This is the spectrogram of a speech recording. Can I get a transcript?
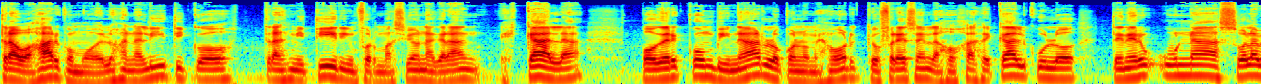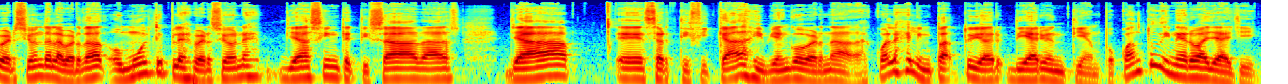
trabajar con modelos analíticos, transmitir información a gran escala, poder combinarlo con lo mejor que ofrecen las hojas de cálculo, tener una sola versión de la verdad o múltiples versiones ya sintetizadas, ya eh, certificadas y bien gobernadas. ¿Cuál es el impacto diario en tiempo? ¿Cuánto dinero hay allí?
